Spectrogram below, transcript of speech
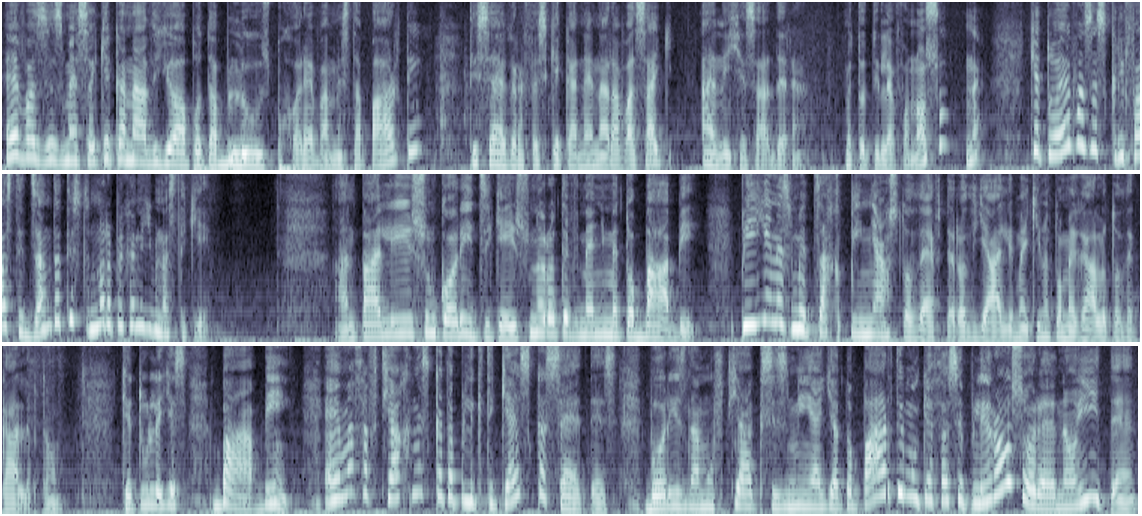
έβαζες μέσα και κανένα δυο από τα blues που χορεύαμε στα πάρτι, τις έγραφες και κανένα ραβασάκι, αν είχες άντερα, με το τηλέφωνό σου, ναι, και το έβαζες κρυφά στην τσάντα της την ώρα που είχαν γυμναστική. Αν πάλι ήσουν κορίτσι και ήσουν ερωτευμένοι με τον Μπάμπι, πήγαινες με τσαχπινιά στο δεύτερο διάλειμμα, εκείνο το μεγάλο το δεκάλεπτο. Και του λέγες Μπάμπι, έμαθα φτιάχνεις καταπληκτικές κασέτες. Μπορείς να μου φτιάξεις μία για το πάρτι μου και θα σε πληρώσω, ρε, εννοείται.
